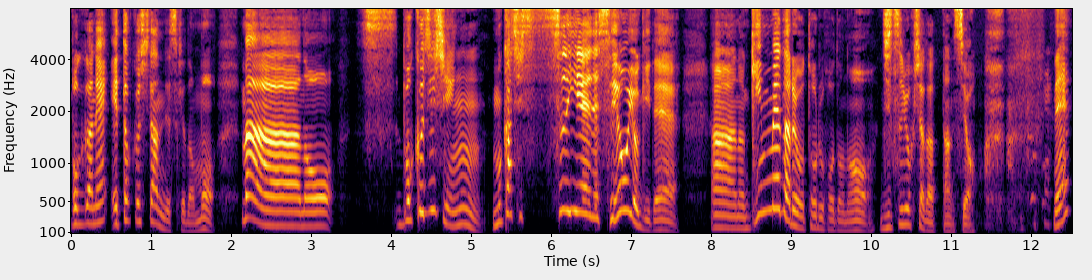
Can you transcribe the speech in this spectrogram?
僕がね、得得したんですけども、まあ、あの、す僕自身、昔、水泳で背泳ぎで、あの、銀メダルを取るほどの実力者だったんですよ。ね？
